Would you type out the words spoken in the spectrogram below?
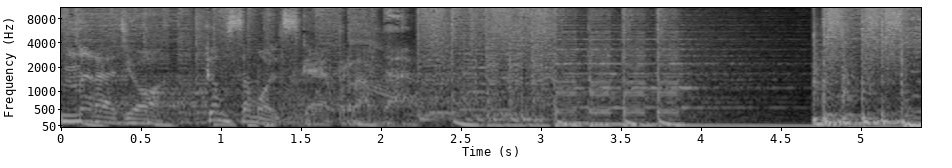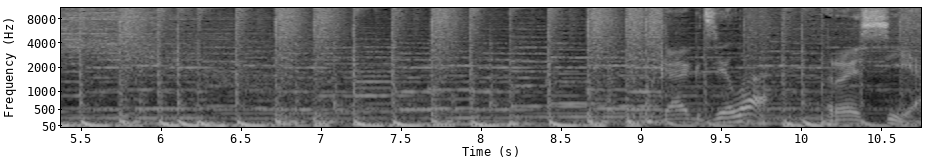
На радио «Комсомольская правда». Как дела, Россия?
